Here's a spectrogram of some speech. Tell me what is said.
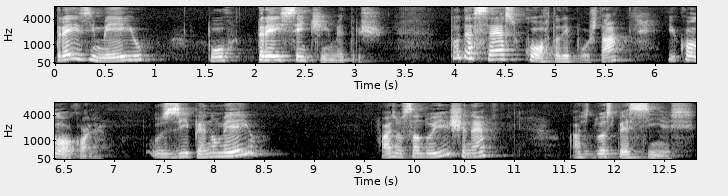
3,5 por 3 centímetros. Todo excesso corta depois, tá? E coloca, olha, o zíper no meio, faz um sanduíche, né? As duas pecinhas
